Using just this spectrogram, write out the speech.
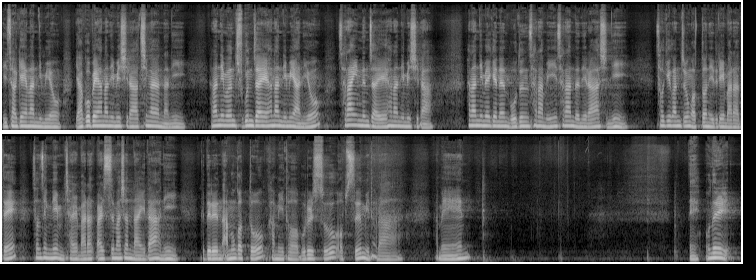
이삭의 하나님이요 야곱의 하나님이시라 칭하였나니 하나님은 죽은 자의 하나님이 아니요 살아있는 자의 하나님이시라. 하나님에게는 모든 사람이 살았느니라 하시니 서기관 중 어떤 이들이 말하되 선생님 잘 말하, 말씀하셨나이다 하니 그들은 아무것도 감히 더 물을 수 없음이더라 아멘. 네, 오늘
